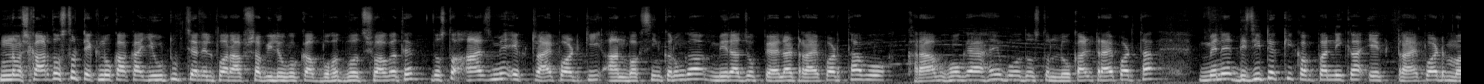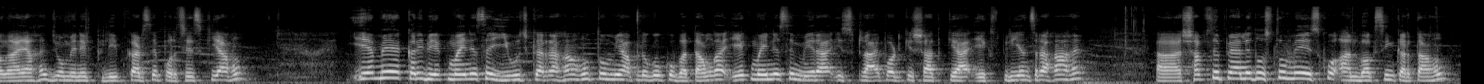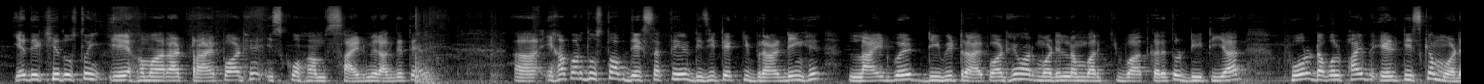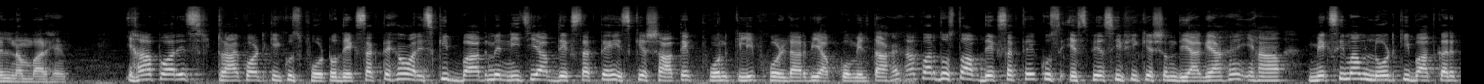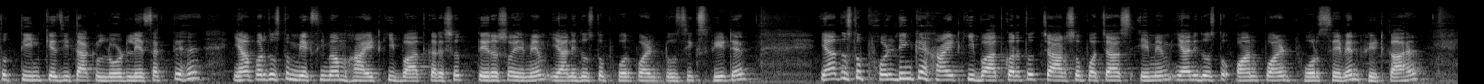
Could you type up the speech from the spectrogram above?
नमस्कार दोस्तों टेक्नो का यूट्यूब चैनल पर आप सभी लोगों का बहुत बहुत स्वागत है। दोस्तों, आज मैं एक ट्राईपॉड की अनबॉक्सिंग करूँगा। मेरा जो पहला ट्राईपॉड था, वो ख़राब हो गया है। वो दोस्तों लोकल ट्राईपॉड था। मैंने डिजिटेक की कंपनी का एक ट्राईपॉड मंगाया है, जो मैंने फ्लिपकार्ट से परचेज़ किया हूँ। ये मैं करीब एक महीने से यूज़ कर रहा हूँ तो मैं आप लोगों को बताऊँगा, एक महीने से मेरा इस ट्राईपॉड के साथ क्या एक्सपीरियंस रहा है। सबसे पहले दोस्तों, मैं इसको अनबॉक्सिंग करता हूँ। ये देखिए दोस्तों, ये हमारा ट्राईपॉड है, इसको हम साइड में रख देते हैं। यहाँ पर दोस्तों आप देख सकते हैं डिजिटेक की ब्रांडिंग है light weight D V tripod है और मॉडल नंबर की बात करें तो D T R four double five L T इसका मॉडल नंबर है। यहाँ पर इस ट्राईपॉड की कुछ फ़ोटो देख सकते हैं और इसकी बाद में नीचे आप देख सकते हैं इसके साथ एक फ़ोन क्लिप होल्डर भी आपको मिलता है। यहाँ पर दोस्तों आप देख सकते हैं कुछ स्पेसिफिकेशन दिया गया है। यहाँ मैक्सिमम लोड की बात करें तो तीन के तक लोड ले सकते हैं। यहाँ पर दोस्तों मैक्सिमम हाइट की बात करें तो तेरह सौ mm, यानी दोस्तों फोर फीट है। यहाँ दोस्तों फोल्डिंग के हाइट की बात करें तो 450 mm यानी दोस्तों 1.47 फीट का है।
